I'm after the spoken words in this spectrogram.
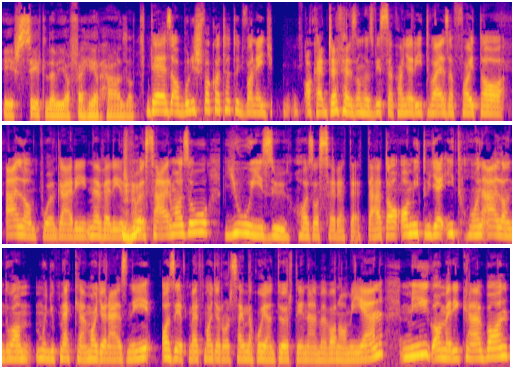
és szétlevi a fehér házat. De ez abból is fakadhat, hogy van egy, akár Jeffersonhoz visszakanyarítva ez a fajta állampolgári nevelésből uh-huh. származó jó ízű hazaszeretet. Tehát a, amit ugye itthon állandóan mondjuk meg kell magyarázni, azért, mert Magyarországnak olyan történelme van, amilyen, míg Amerikában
